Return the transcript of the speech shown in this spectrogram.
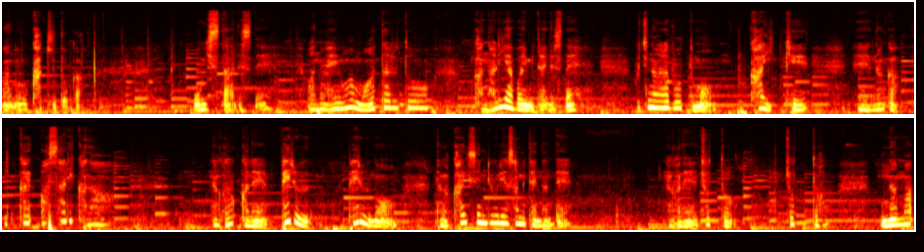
あの牡蠣とかオイスターですね。あの辺はもう当たるとかなりやばいみたいですね。うちのアラボットも貝系、えー、なんか一回アサリかな？なんかどっかねペルーペルーのなんか海鮮料理屋さんみたいなんでなんかねちょっとちょっと生あ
